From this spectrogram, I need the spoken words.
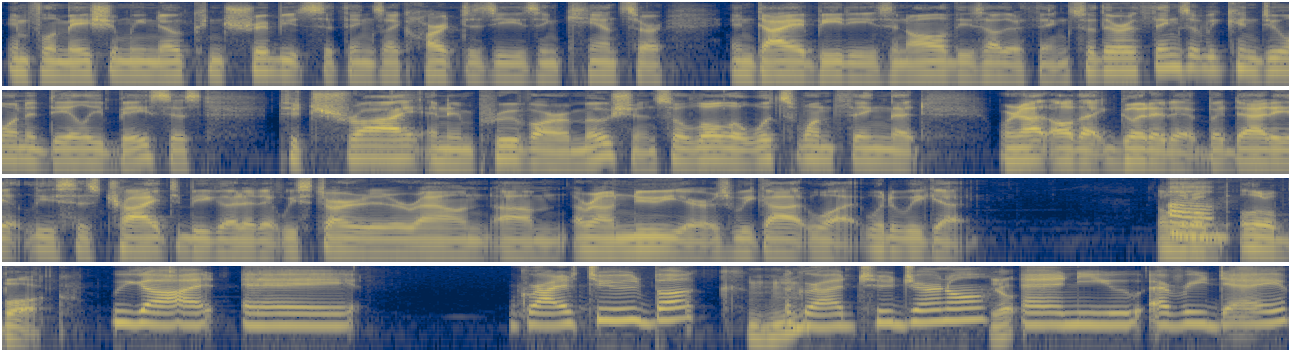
Inflammation, we know, contributes to things like heart disease and cancer and diabetes and all of these other things. So there are things that we can do on a daily basis to try and improve our emotions. So, Lola, what's one thing that we're not all that good at it, but Daddy at least has tried to be good at it. We started it around um, around New Year's. We got what? What did we get? A little Um, a little book. We got a gratitude book Mhm. a gratitude journal Yep. and you every day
